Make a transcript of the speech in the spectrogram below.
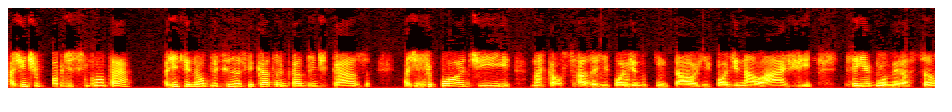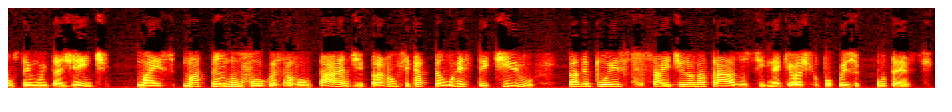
a gente pode se encontrar. A gente não precisa ficar trancado dentro de casa. A gente pode ir na calçada, a gente pode ir no quintal, a gente pode ir na laje, sem aglomeração, sem muita gente, mas matando um pouco essa vontade para não ficar tão restritivo para depois sair tirando atraso, assim, né? Que eu acho que é um pouco isso que acontece.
